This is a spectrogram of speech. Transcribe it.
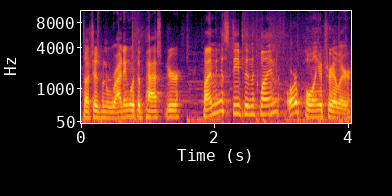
such as when riding with a passenger, climbing a steep incline, or pulling a trailer.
